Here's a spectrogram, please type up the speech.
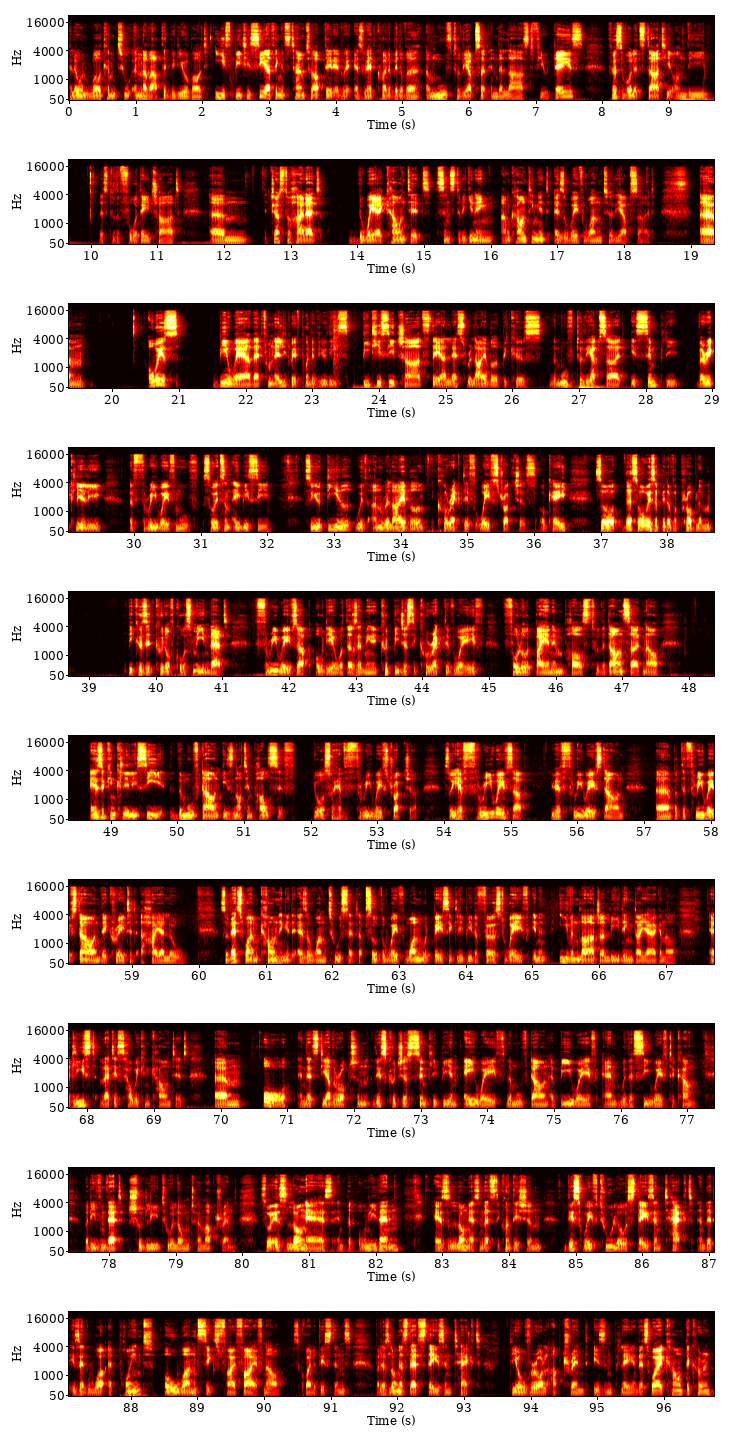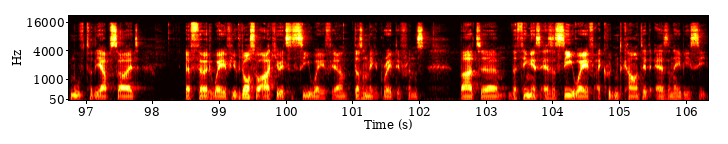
Hello and welcome to another update video about ETH BTC. I think it's time to update as we had quite a bit of a, a, move to the upside in the last few days. First of all, let's start here on the, let's do the four day chart. Um, just to highlight the way I count it since the beginning, I'm counting it as a wave one to the upside. Um, always be aware that from an Elliott wave point of view, these BTC charts, they are less reliable because the move to the upside is simply very clearly a three wave move. So it's an ABC. So you deal with unreliable corrective wave structures, okay? So that's always a bit of a problem because it could of course mean that three waves up, oh dear, what does that mean? It could be just a corrective wave followed by an impulse to the downside. Now, as you can clearly see, the move down is not impulsive. You also have a three wave structure. So you have three waves up, you have three waves down, uh, but the three waves down, they created a higher low. So that's why I'm counting it as a 1-2 setup. So the wave 1 would basically be the first wave in an even larger leading diagonal. At least that is how we can count it. Um, or, and that's the other option, this could just simply be an A wave, the move down, a B wave, and with a C wave to come. But even that should lead to a long-term uptrend. So as long as, and but only then, as long as, and that's the condition, this wave 2 low stays intact, and that is at, a 0.01655. Now, it's quite a distance, but as long as that stays intact, the overall uptrend is in play. And that's why I count the current move to the upside a third wave. You could also argue it's a C wave, yeah, doesn't make a great difference. But uh, the thing is, as a C wave, I couldn't count it as an ABC.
